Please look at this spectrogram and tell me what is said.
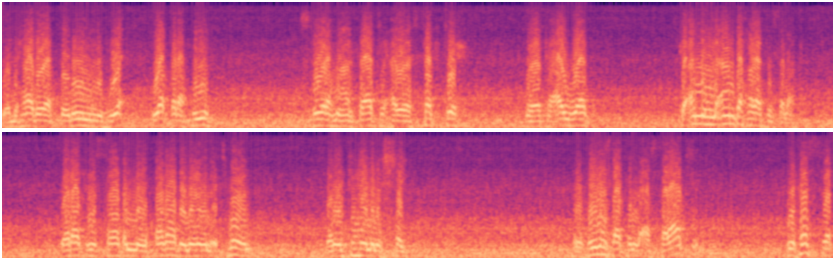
ولهذا يقولون يقرأ فيه سورة مع الفاتحة ويستفتح ويتعوذ. كأنه الآن دخل في صلاة ولكن الصواب القضاء بمعنى الإتمام والانتهاء من الشيء. وفي مسألة الصلاة يفسر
